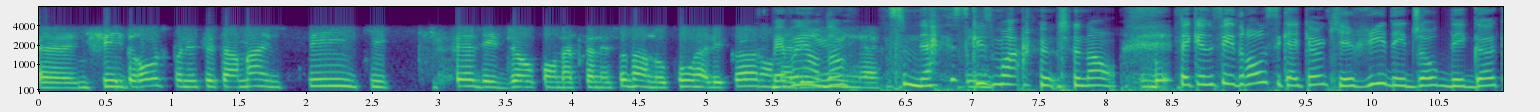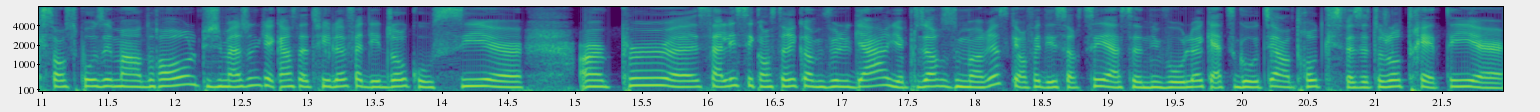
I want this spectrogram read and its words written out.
Euh, une fille drôle, c'est pas nécessairement une fille qui, qui fait des jokes. On apprenait ça dans nos cours à l'école. Mais avait voyons donc. une- excuse-moi. Je- non. Fait qu'une fille drôle, c'est quelqu'un qui rit des jokes des gars qui sont supposément drôles. Puis j'imagine que quand cette fille-là fait des jokes aussi euh, un peu euh, salés, c'est considéré comme vulgaire. Il y a plusieurs humoristes qui ont fait des sorties à ce niveau-là. Cathy Gauthier, entre autres, qui se faisait toujours traiter euh,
